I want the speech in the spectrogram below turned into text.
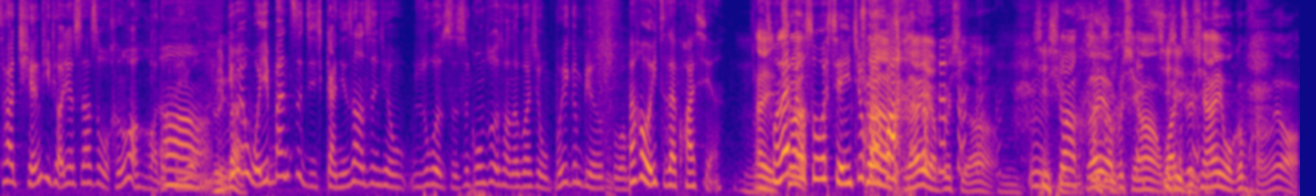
他，前提条件是他是我很好很好的朋友，因为我一般自己感情上的事情，如果只是工作上的关系，我不会跟别人说。然后我一直在夸贤，哎，从来没有劝说过贤一句坏劝。和也不行，谢谢劝和也不行。谢谢我之前有个朋友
